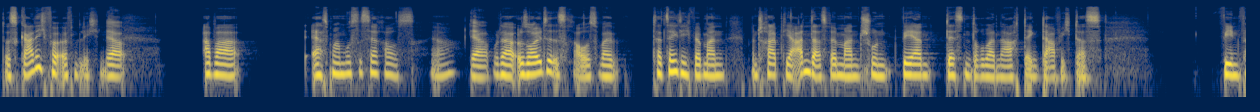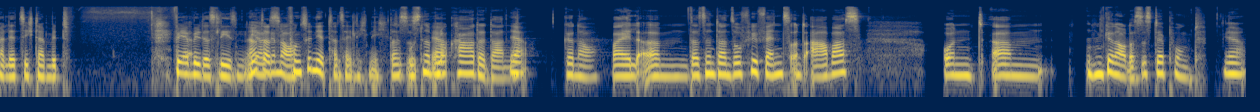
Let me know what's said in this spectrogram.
das gar nicht veröffentlichen. Ja. Aber erstmal muss es ja raus, ja. Ja. Oder sollte es raus, weil tatsächlich, wenn man, man schreibt ja anders, wenn man schon währenddessen darüber nachdenkt, darf ich das, wen verletze ich damit, wer will das lesen? Ne? Ja, das genau. funktioniert tatsächlich nicht. Das so ist eine Blockade ja. dann. Ne? Ja. Genau, weil ähm, da sind dann so viel Fans und Abers und ähm, genau, das ist der Punkt. Ja.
